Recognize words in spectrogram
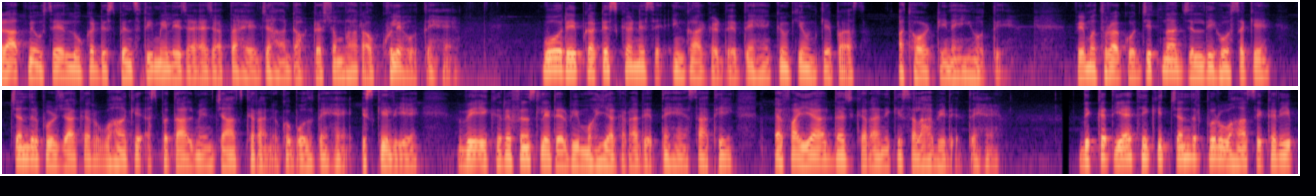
रात में उसे लोकल डिस्पेंसरी में ले जाया जाता है, जहाँ डॉक्टर शंभा राव खुले होते हैं। वो रेप का टेस्ट करने से इनकार कर देते हैं, क्योंकि उनके पास अथॉरिटी नहीं होती। वे मथुरा को जितना जल्दी हो सके चंद्रपुर जाकर वहाँ के अस्पताल में जाँच कराने को बोलते हैं। इसके लिए वे एक रेफरेंस लेटर भी मुहैया करा देते हैं, साथ ही एफआईआर दर्ज कराने की सलाह भी देते हैं। दिक्कत यह थी कि चंद्रपुर वहाँ से करीब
